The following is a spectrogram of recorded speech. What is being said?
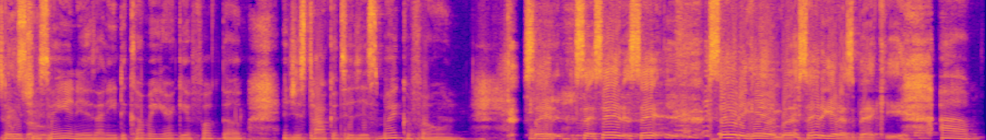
So And what so- you're saying is I need to come in here and get fucked up and just talk into this microphone. Say it, say, say it, say it, say it again, but say it again as Becky. Um,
